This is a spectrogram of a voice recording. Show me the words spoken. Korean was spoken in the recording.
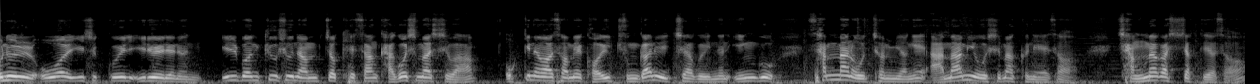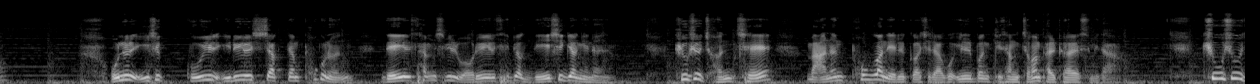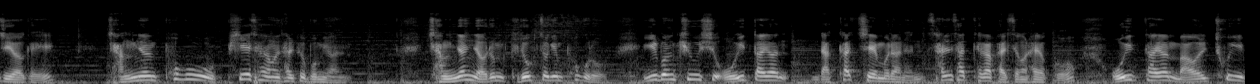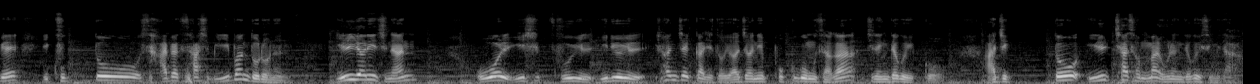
오늘 5월 29일 일요일에는 일본 규슈 남쪽 해상 가고시마시와 오키나와 섬의 거의 중간에 위치하고 있는 인구 3만 5천 명의 아마미 오시마 근해에서 장마가 시작되어서 오늘 29일 일요일 시작된 폭우는 내일 30일 월요일 새벽 4시경에는 규슈 전체에 많은 폭우가 내릴 것이라고 일본 기상청은 발표하였습니다. 규슈 지역의 작년 폭우 피해 상황을 살펴보면 작년 여름 기록적인 폭우로 일본 큐슈 오이타현 나카치에무라는 산사태가 발생을 하였고 오이타현 마을 초입의 이 국도 442번 도로는 1년이 지난 5월 29일 일요일 현재까지도 여전히 복구 공사가 진행되고 있고 아직 도 1차선만 운행되고 있습니다.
